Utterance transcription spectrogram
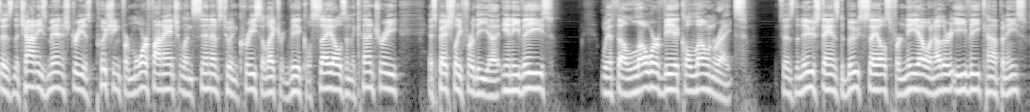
Says the Chinese ministry is pushing for more financial incentives to increase electric vehicle sales in the country, especially for the uh, NEVs, with uh, lower vehicle loan rates. It says the news stands to boost sales for NIO and other EV companies.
